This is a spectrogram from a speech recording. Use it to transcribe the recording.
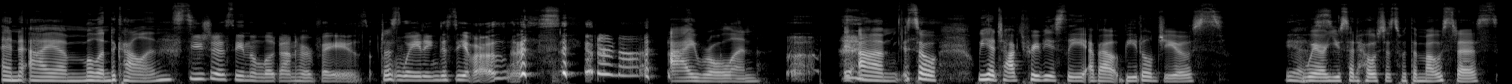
And I am Melinda Collins. You should have seen the look on her face, Just- just waiting to see if I was going to say it or not. eye rolling. um, so we had talked previously about Beetlejuice, Yes. where you said hostess with the mostest.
